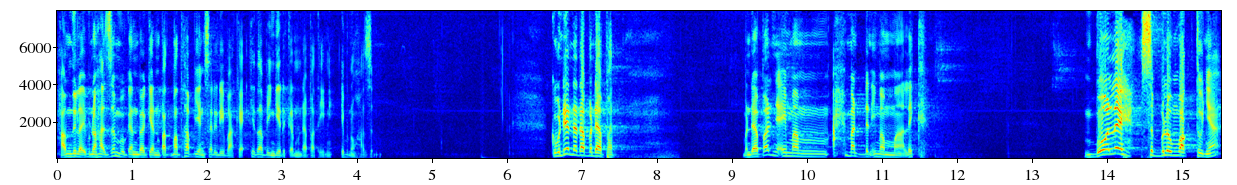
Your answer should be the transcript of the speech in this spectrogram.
Alhamdulillah Ibnu Hazm bukan bagian empat madhab yang sering dipakai. Kita pinggirkan pendapat ini. Ibnu Hazm. Kemudian ada pendapat. Pendapatnya Imam Ahmad dan Imam Malik boleh sebelum waktunya,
